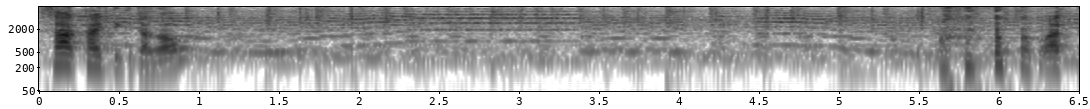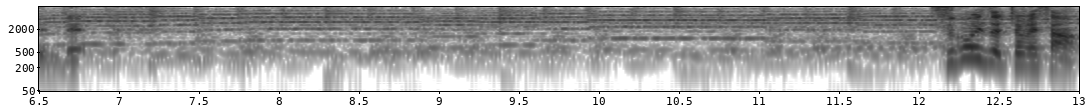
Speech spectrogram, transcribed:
さあ、帰ってきたぞ。待ってるね。すごいぞ、チョメさん。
